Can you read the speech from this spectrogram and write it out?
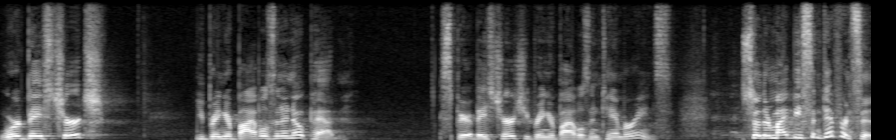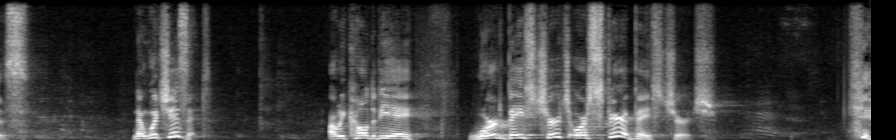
Word based church, you bring your Bibles in a notepad. Spirit based church, you bring your Bibles in tambourines. So there might be some differences. Now, which is it? Are we called to be a word based church or a spirit based church?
